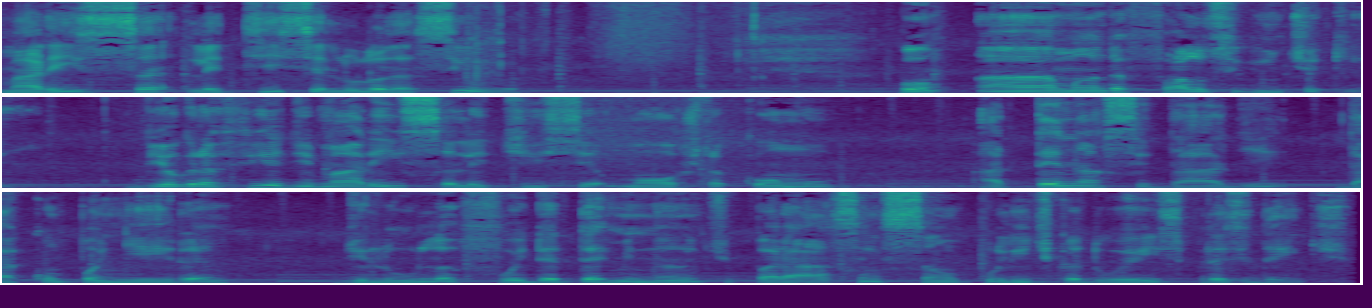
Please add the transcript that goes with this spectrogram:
Marisa Letícia Lula da Silva. Bom, a Amanda fala o seguinte aqui. Biografia de Marisa Letícia mostra como a tenacidade da companheira de Lula foi determinante para a ascensão política do ex-presidente.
